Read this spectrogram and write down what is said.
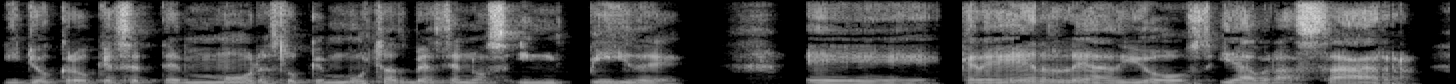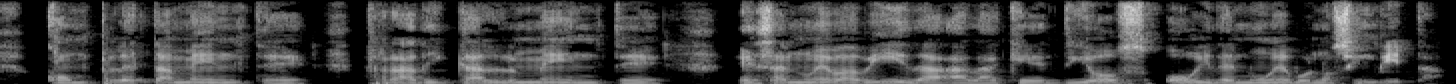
Y yo creo que ese temor es lo que muchas veces nos impide eh, creerle a Dios y abrazar completamente, radicalmente esa nueva vida a la que Dios hoy de nuevo nos invita.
